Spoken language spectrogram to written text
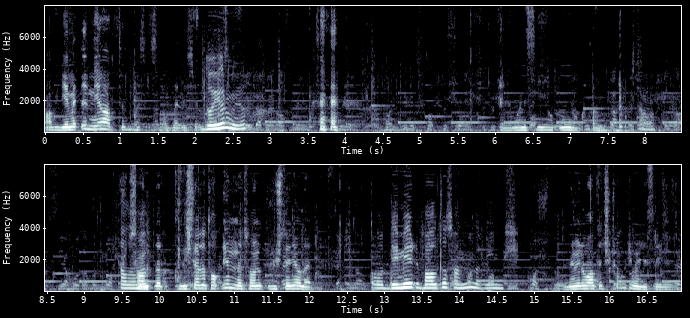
Abi yemekleri niye attın? Mesela böyle şey. Doyurmuyor. Eleman ismi yok mu yok. Tamam. Tamam. Al onu. Sandıkları, kılıçları da toplayayım da sonra güçleniyorlar. O demir balta sandım da değilmiş. Demir balta çıkıyor mu ki mecliseye göre?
